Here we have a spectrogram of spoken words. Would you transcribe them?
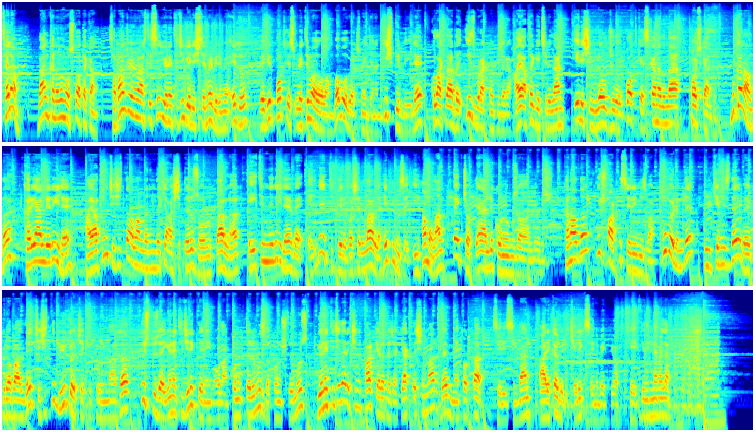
Selam, ben kanalın hostu Atakan. Sabancı Üniversitesi Yönetici Geliştirme Birimi EDU ve bir podcast üretim ağı olan Bubbleworks Medya'nın işbirliğiyle kulaklarda iz bırakmak üzere hayata geçirilen Gelişim Yolculuğu podcast kanalına hoş geldin. Bu kanalda kariyerleriyle, hayatın çeşitli alanlarındaki aştıkları zorluklarla, eğitimleriyle ve elde ettikleri başarılarla hepimize ilham olan pek çok değerli konuğumuzu ağırlıyoruz. Kanalda 3 farklı serimiz var. Bu bölümde ülkemizde ve globalde çeşitli büyük ölçekli kurumlarda üst düzey yöneticilik deneyimi olan konuklarımızla konuştuğumuz yöneticiler için fark yaratacak yaklaşımlar ve metotlar serisinden harika bir içerik seni bekliyor. Keyifli dinlemeler.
